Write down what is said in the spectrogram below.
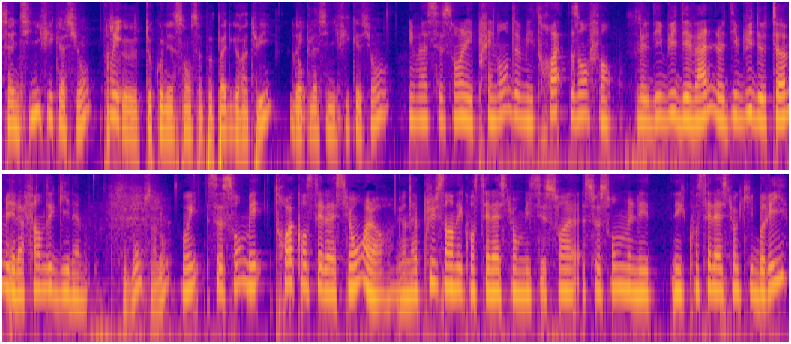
Ça a une signification, parce Oui. que te connaissant, ça peut pas être gratuit. Donc la signification, Et ben, ce sont les prénoms de mes trois enfants. Le début d'Evan, le début de Tom et la fin de Guilhem. c'est bon ça, non? Oui, ce sont mes trois constellations. Alors, il y en a plus hein, des constellations, mais ce sont, ce sont les, les constellations qui brillent.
